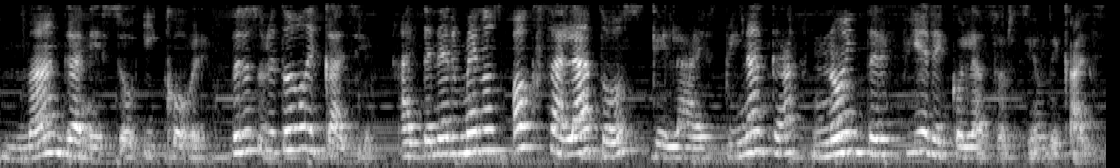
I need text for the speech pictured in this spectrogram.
manganeso y cobre, pero sobre todo de calcio. Al tener menos oxalatos que la espinaca, no interfiere con la absorción de calcio.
